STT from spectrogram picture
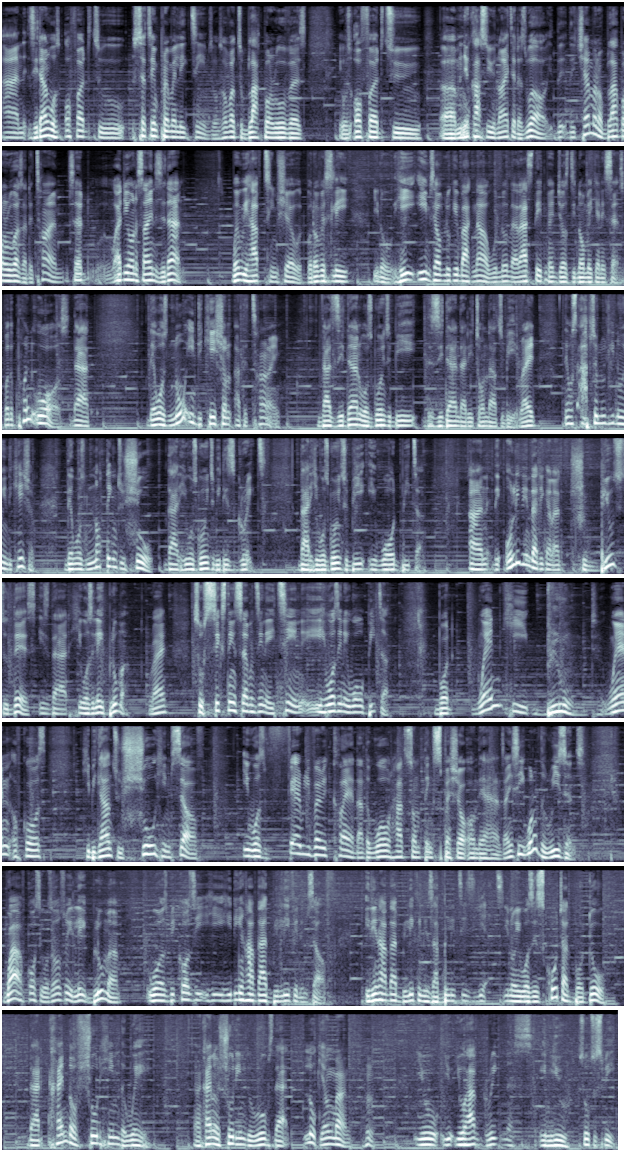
and Zidane was offered to certain Premier League teams. He was offered to Blackburn Rovers. He was offered to um, Newcastle United as well. The, the, chairman of Blackburn Rovers at the time said, "Why do you want to sign Zidane?" when we have Tim Sherwood. But obviously, you know, he, himself looking back now will know that that statement just did not make any sense. But the point was that there was no indication at the time that Zidane was going to be the Zidane that he turned out to be, right? There was absolutely no indication. There was nothing to show that he was going to be this great, that he was going to be a world beater. And the only thing that he can attribute to this is that he was a late bloomer, right? So 16, 17, 18, he wasn't a world beater. But when he bloomed, when of course he began to show himself, it was very, very clear that the world had something special on their hands. And you see, one of the reasons why, of course, he was also a late bloomer was because he, he, he didn't have that belief in himself. He didn't have that belief in his abilities yet. You know, it was his coach at Bordeaux that kind of showed him the way and kind of showed him the ropes that look, young man, hmm, you, you you have greatness in you, so to speak,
